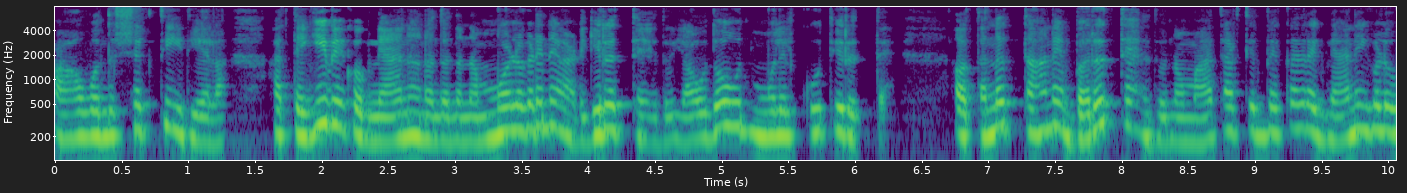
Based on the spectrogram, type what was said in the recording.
ಆ ಒಂದು ಶಕ್ತಿ ಇದೆಯಲ್ಲ, ಆ ತೆಗಿಬೇಕು ಜ್ಞಾನ ಅನ್ನೋದನ್ನು ನಮ್ಮೊಳಗಡೆನೆ ಅಡಗಿರುತ್ತೆ ಅದು. ಯಾವುದೋ ಒಂದು ಮೂಲೆಯಲ್ಲಿ ಕೂತಿರುತ್ತೆ. ಅವು ತನ್ನದು ತಾನೇ ಬರುತ್ತೆ ಅದು. ನಾವು ಮಾತಾಡ್ತಿರ್ಬೇಕಾದ್ರೆ ಜ್ಞಾನಿಗಳು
